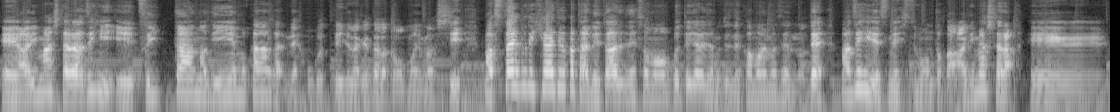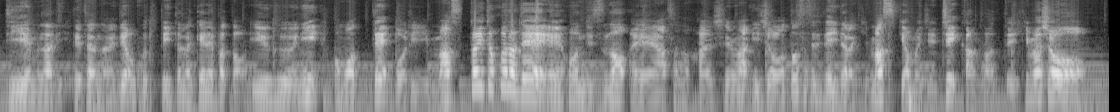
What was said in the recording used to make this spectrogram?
えー、ありましたら、ぜひ、えー、Twitter の DM かなんかでね、送っていただけたらと思いますし、まあ、スタイフで聞かれてる方はレターでね、そのまま送っていただいても全然構いませんので、まあ、ぜひですね、質問とかありましたら、えー、DM なり、レターなりで送っていただければというふうに思っております。というところで、えー、本日の、えー、朝の配信は以上とさせていただきます。今日も一日頑張っていきましょう。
